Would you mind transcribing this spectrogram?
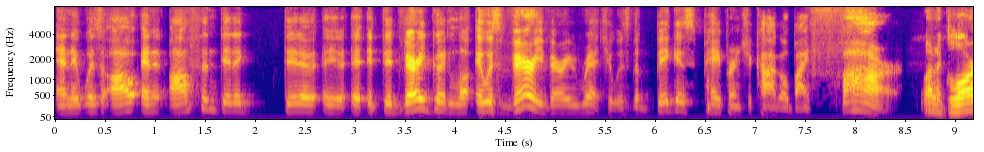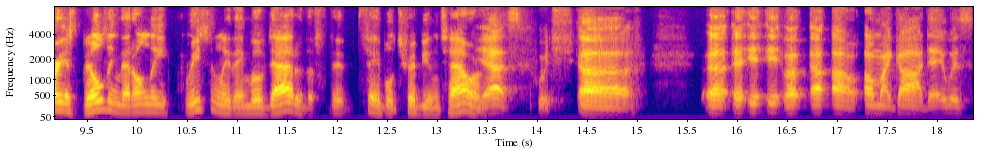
and it was all, and it often did a did a, it did very good. Lo- it was very very rich. It was the biggest paper in Chicago by far. What a glorious building that only recently they moved out of the, the fabled Tribune Tower. Yes, which uh, uh, it, it, uh, uh, oh, oh, my God! It was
